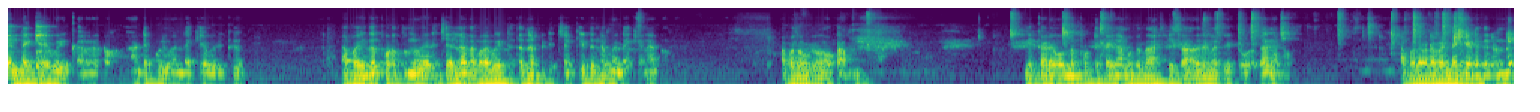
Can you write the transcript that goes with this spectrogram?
വെണ്ടയ്ക്ക വിഴുക്കാണ് കേട്ടോ. അടിപൊളി വെണ്ടയ്ക്ക വിഴുക്ക്. അപ്പോൾ ഇത് പുറത്തുനിന്ന് മേടിച്ചല്ല നമ്മുടെ വീട്ടിൽ തന്നെ പിടിച്ച കിടലും വെണ്ടയ്ക്കാണ് കേട്ടോ. അപ്പോൾ നമുക്ക് നോക്കാം. ഈ കടുക് ഒന്ന് പൊട്ടിക്കഴിഞ്ഞാൽ നമുക്ക് ഈ സാധനങ്ങളൊക്കെ ഇട്ട് കൊടുക്കാം കേട്ടോ. അപ്പോൾ ഇവിടെ വെണ്ടയ്ക്ക എടുത്തിട്ടുണ്ട്.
